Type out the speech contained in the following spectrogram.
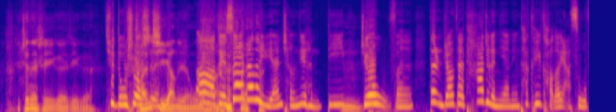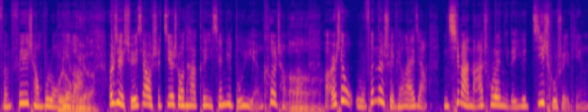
这真的是一个这个去读硕士传奇一样的人物啊！对，虽然他的语言成绩很低，只有五分，但是你知道，在他这个年龄，他可以考到雅思五分，非常不容易了。而且学校是接受他可以先去读语言课程的啊。而且五分的水平来讲，你起码拿出了你的一个基础水平。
